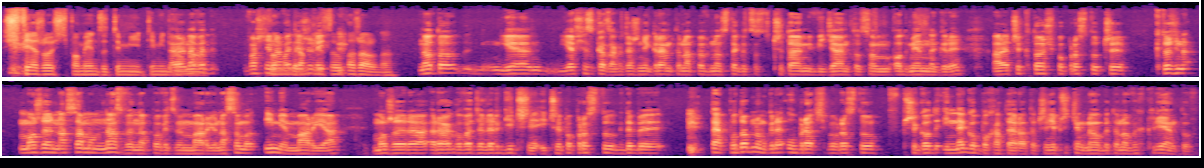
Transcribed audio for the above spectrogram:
świeżość pomiędzy tymi, tymi Ale dwoma, nawet, właśnie dwoma nawet jeżeli... jest zauważalna. No to ja, ja się zgadzam, chociaż nie grałem to na pewno z tego, co czytałem i widziałem, to są odmienne gry, ale czy ktoś po prostu, czy ktoś na, może na samą nazwę, na powiedzmy Mario, na samo imię Maria może rea- reagować alergicznie i czy po prostu gdyby tak podobną grę ubrać po prostu w przygody innego bohatera, to czy nie przyciągnęłoby to nowych klientów?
